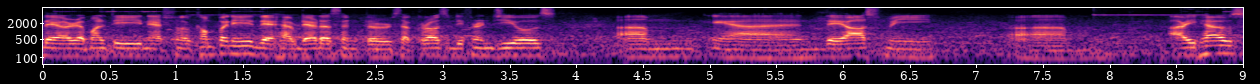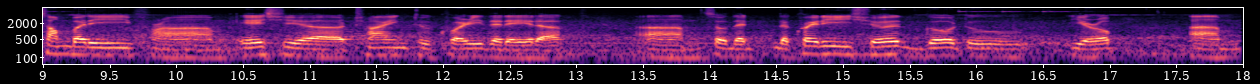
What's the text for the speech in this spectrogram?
they are a multinational company, they have data centers across different geos, um, and they asked me, um, I have somebody from Asia trying to query the data, um, so that the query should go to Europe, um,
